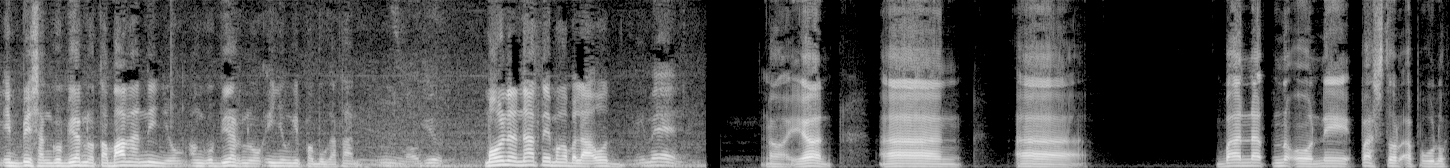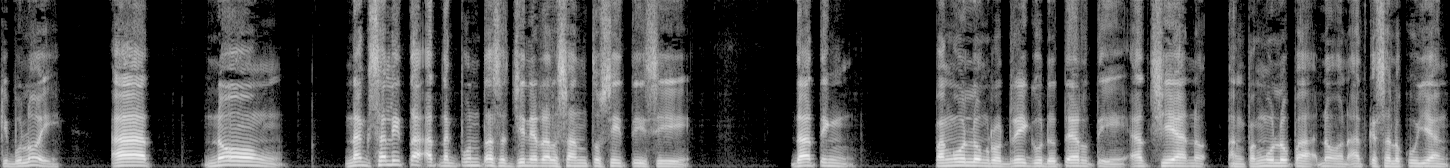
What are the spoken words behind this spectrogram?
Imbes ang gobyerno tabangan ninyo, ang gobyerno inyong ipabugatan. Mauna natin mga balaod. Oh, yan. Ang ah, banat noon ni Pastor Apollo Kibuloy. At nung nagsalita at nagpunta sa General Santos City si dating Pangulong Rodrigo Duterte at siya no, ang Pangulo pa noon at kasalukuyang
